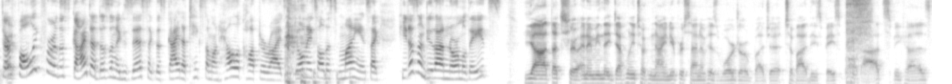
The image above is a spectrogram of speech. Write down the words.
they're I- falling for this guy that doesn't exist. Like this guy that takes them on helicopter rides and donates all this money. And it's like he doesn't do that on normal dates. Yeah, that's true. And I mean, they definitely took 90% of his wardrobe budget to buy these baseball bats because,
